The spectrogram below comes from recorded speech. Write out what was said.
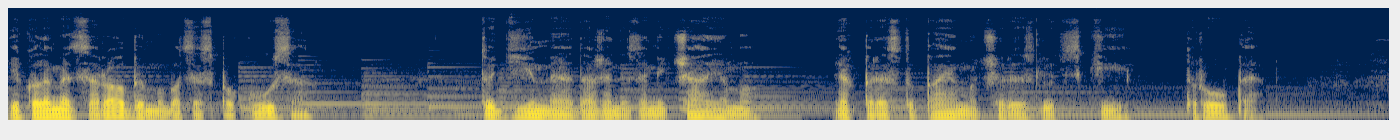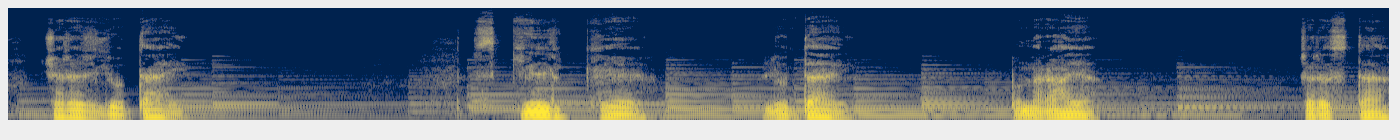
і коли ми це робимо, бо це спокуса, тоді ми навіть не замічаємо, як переступаємо через людські трупи, через людей. Скільки людей помирає через те,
